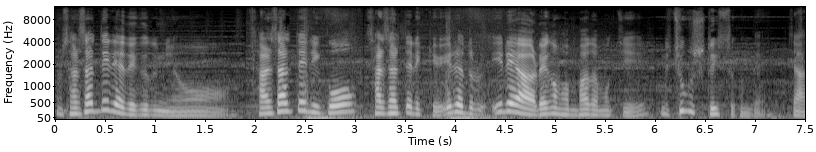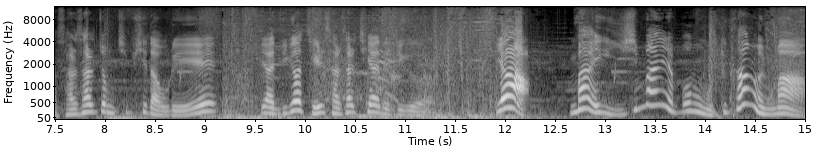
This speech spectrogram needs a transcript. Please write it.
좀 살살 때려야 되거든요. 살살 때리고 살살 때릴게요. 이래도, 이래야 랭업 한번 받아먹지. 근데 죽을 수도 있어, 근데. 자, 살살 좀 칩시다, 우리. 야, 네가 제일 살살 치야 돼, 지금. 야! 마, 이게 20만이나 뽑으면 어떡하노, 임마.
